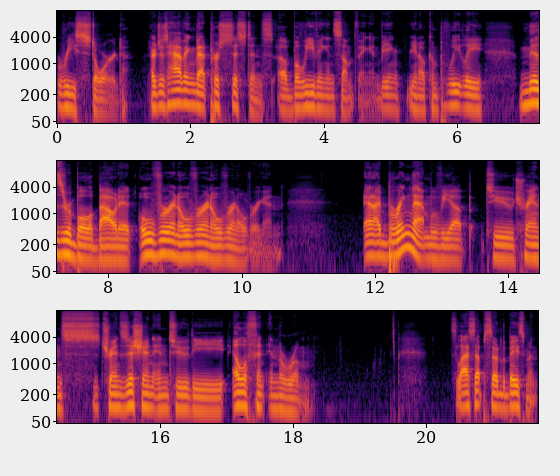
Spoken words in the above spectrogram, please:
restored or just having that persistence of believing in something and being you know completely miserable about it over and over and over and over again and I bring that movie up to trans transition into the elephant in the room. It's the last episode of the basement.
